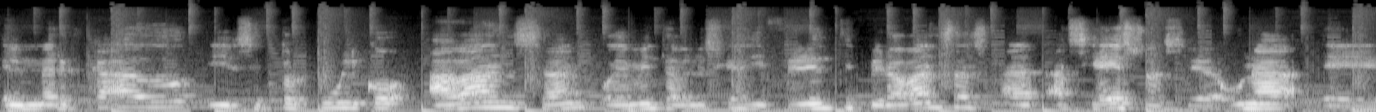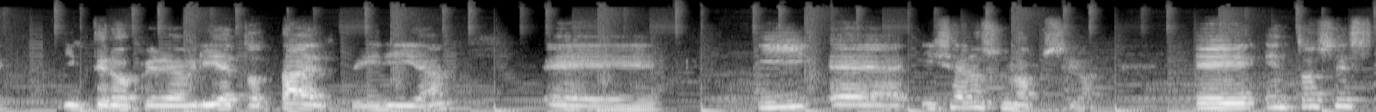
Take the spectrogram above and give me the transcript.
el, mercado y el sector público avanzan, obviamente a velocidades diferentes, pero avanzan hacia eso, hacia una eh, interoperabilidad total, te diría, eh, eh, y, ya no es una opción. Entonces,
